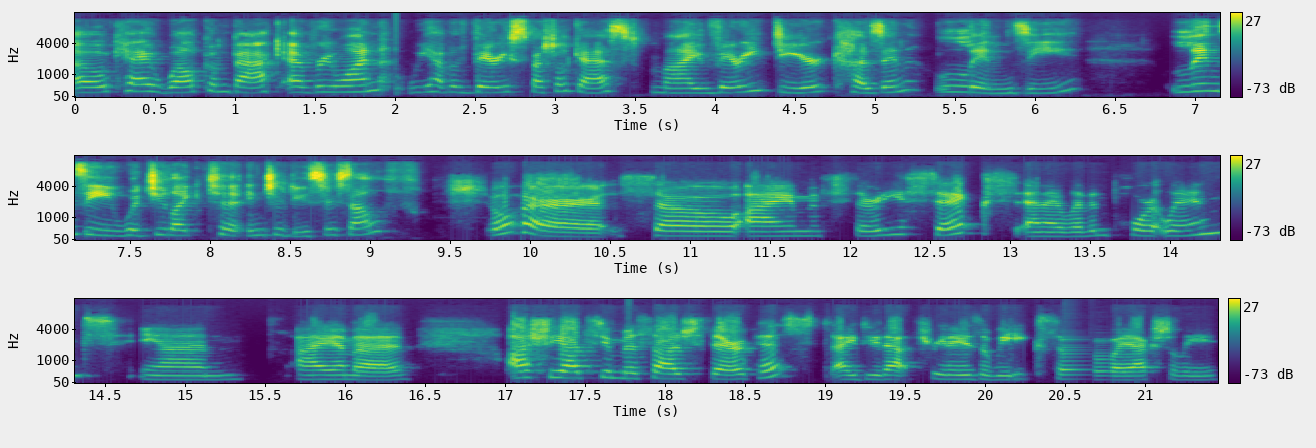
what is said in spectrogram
Okay, welcome back, everyone. We have a very special guest, my very dear cousin, Lindsay. Lindsay, would you like to introduce yourself? Sure. So I'm 36 and I live in Portland, and I am a Ashiatsu massage therapist. I do that three days a week. So I actually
